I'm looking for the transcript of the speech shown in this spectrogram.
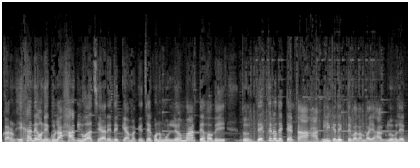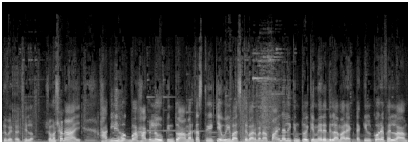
কারণ এখানে অনেকগুলা হাগলু আছে আর এদেরকে আমাকে যে কোনো মূল্যেও মারতে হবে। তো দেখতে না দেখতে একটা হাগলিকে দেখতে পেলাম। ভাই, হাগলু হলে একটু বেটার ছিল। সমস্যা নাই। হাগলি হোক বা হাগলু, কিন্তু আমার কাছ থেকে কেউই বাঁচতে পারবে না। ফাইনালি কিন্তু একে মেরে দিলাম আর একটা কিল করে ফেললাম।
